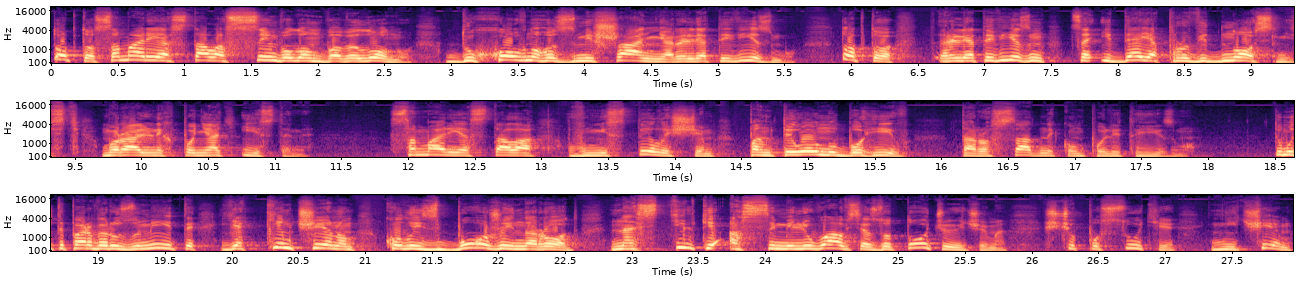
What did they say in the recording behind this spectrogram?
Тобто Самарія стала символом Вавилону, духовного змішання, релятивізму. Тобто релятивізм це ідея про відносність моральних понять істини. Самарія стала вмістилищем пантеону богів та розсадником політеїзму. Тому тепер ви розумієте, яким чином колись Божий народ настільки асимілювався з оточуючими, що по суті нічим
